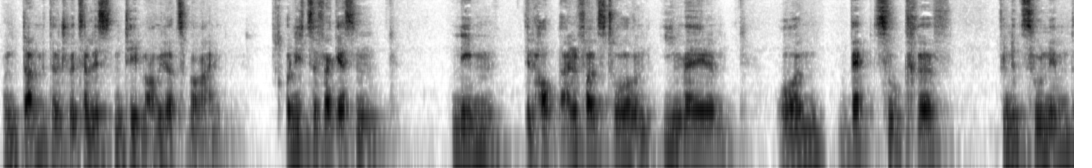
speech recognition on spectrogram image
und dann mit den Spezialistenthemen auch wieder zu bereinigen. Und nicht zu vergessen, neben den Haupteinfallstoren E-Mail und Webzugriff findet zunehmend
